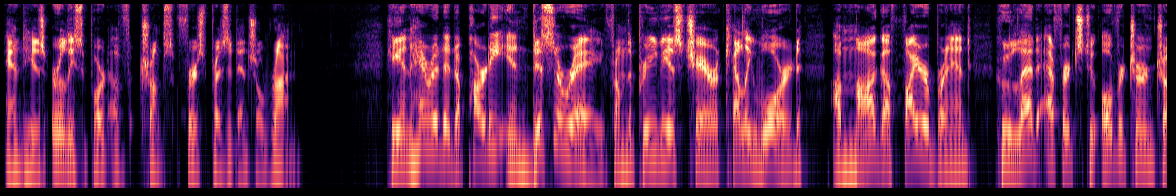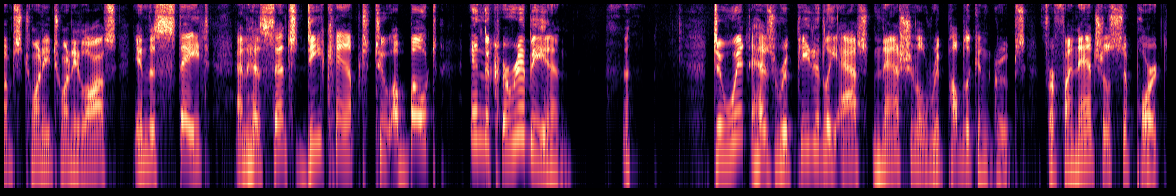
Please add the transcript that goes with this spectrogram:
and his early support of Trump's first presidential run. He inherited a party in disarray from the previous chair, Kelli Ward, a MAGA firebrand who led efforts to overturn Trump's 2020 loss in the state and has since decamped to a boat in the Caribbean. DeWitt has repeatedly asked national Republican groups for financial support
